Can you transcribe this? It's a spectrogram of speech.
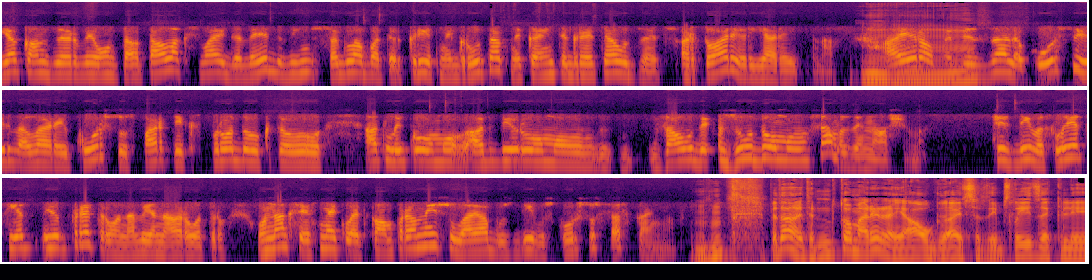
Ja jākonservē un tā tālāk. Svaiga veida viņus saglabāt ir krietni grūtāk nekā integrēt audzētus. Ar to arī ir jārēķinās. Mm -hmm. Eiropā bez zaļa kursa ir vēl arī kurs uz pārtikas produktu atlikumu, atbirumu, zaudi, zudumu samazināšanas šīs divas lietas iet, ir pretrunā viena ar otru. Un nāksies meklēt kompromisu, lai abus divus kursus saskaņotu. Mm -hmm. Bet Anita, nu, tomēr ir arī auga aizsardzības līdzekļi,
